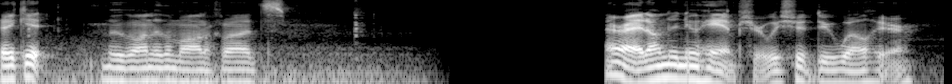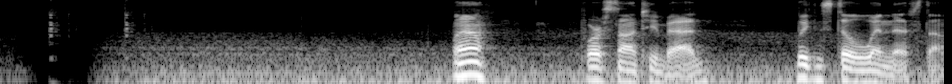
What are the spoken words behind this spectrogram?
Take it, move on to the modifieds. Alright, on to New Hampshire. We should do well here. Well, fourth's not too bad. We can still win this, though.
